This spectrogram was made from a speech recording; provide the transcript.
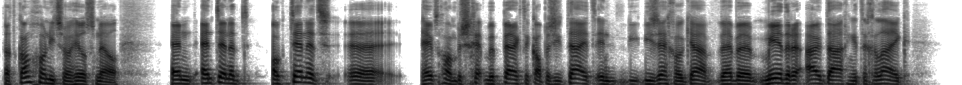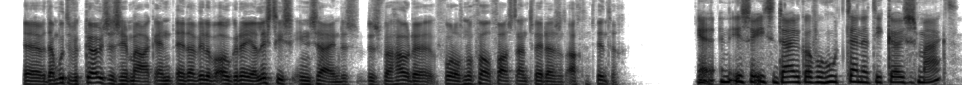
dat kan gewoon niet zo heel snel. En, en Tenet, ook Tenet heeft gewoon beperkte capaciteit. En die, die zeggen ook, ja, we hebben meerdere uitdagingen tegelijk. Uh, daar moeten we keuzes in maken en, en, daar willen we ook realistisch in zijn. Dus, dus we houden vooralsnog wel vast aan 2028. Ja, en is er iets duidelijk over hoe Tenet die keuzes maakt?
